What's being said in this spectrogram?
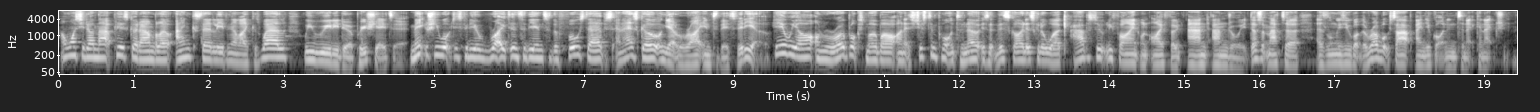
And once you've done that, please go down below and consider leaving a like as well. We really do appreciate it. Make sure you watch this video right into the end for the full steps and let's go and get right into this video. Here we are on Roblox Mobile and it's just important to note is that this guide is going to work absolutely fine on iPhone and Android. It doesn't matter as long as you've got the Roblox app and you've got an internet connection.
